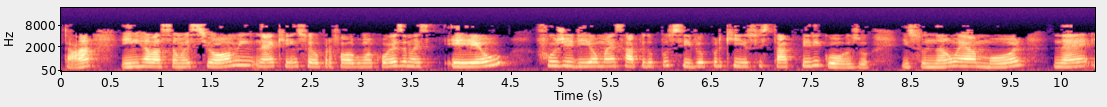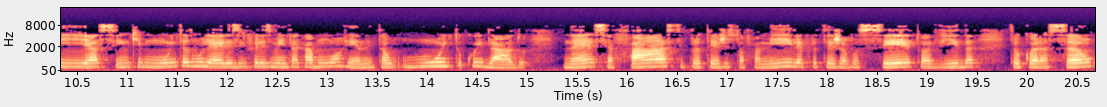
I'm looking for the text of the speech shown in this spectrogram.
tá? E em relação a esse homem, né? Quem sou eu para falar alguma coisa, mas eu fugiria o mais rápido possível, porque isso está perigoso. Isso não é amor, né? E é assim que muitas mulheres, infelizmente, acabam morrendo. Então, muito cuidado, né? Se afaste, proteja sua família, proteja você, tua vida, teu coração,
